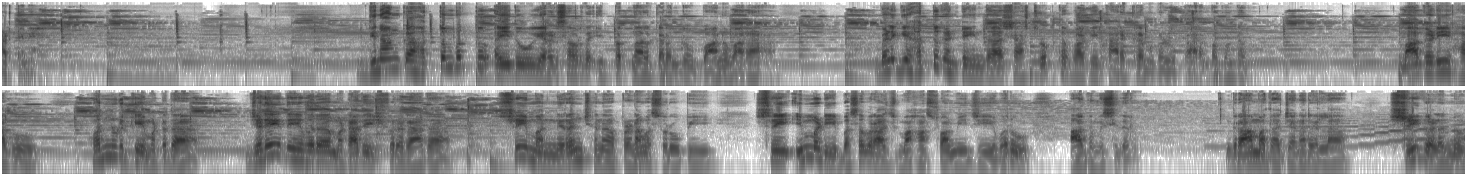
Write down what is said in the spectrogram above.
ಮಾಡ್ತೀನಿ. ದಿನಾಂಕ ಹತ್ತೊಂಬತ್ತು ಐದು ಎರಡು ಸಾವಿರದ ಇಪ್ಪತ್ನಾಲ್ಕರಂದು ಭಾನುವಾರ ಬೆಳಗ್ಗೆ ಹತ್ತು ಗಂಟೆಯಿಂದ ಶಾಸ್ತ್ರೋಕ್ತವಾಗಿ ಕಾರ್ಯಕ್ರಮಗಳು ಪ್ರಾರಂಭಗೊಂಡವು. ಮಾಗಡಿ ಹಾಗೂ ಹೊನ್ನುಡಿಕೆ ಮಠದ ಜಡೇದೇವರ ಮಠಾಧೀಶ್ವರರಾದ ಶ್ರೀಮನ್ ನಿರಂಜನ ಪ್ರಣವ ಸ್ವರೂಪಿ ಶ್ರೀ ಇಮ್ಮಡಿ ಬಸವರಾಜ್ ಮಹಾಸ್ವಾಮೀಜಿಯವರು ಆಗಮಿಸಿದರು. ಗ್ರಾಮದ ಜನರೆಲ್ಲ ಶ್ರೀಗಳನ್ನು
